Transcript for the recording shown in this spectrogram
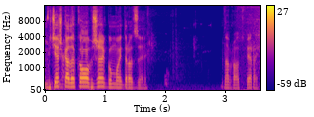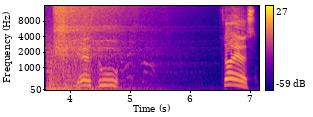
Wycieczka do koło brzegu, moi drodzy. Dobra, otwieraj. Jezu! Co jest?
